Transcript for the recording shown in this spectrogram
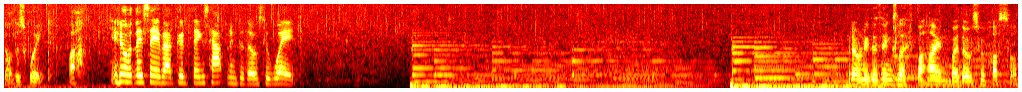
I'll just wait. Well, you know what they say about good things happening to those who wait. But only the things left behind by those who hustle.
